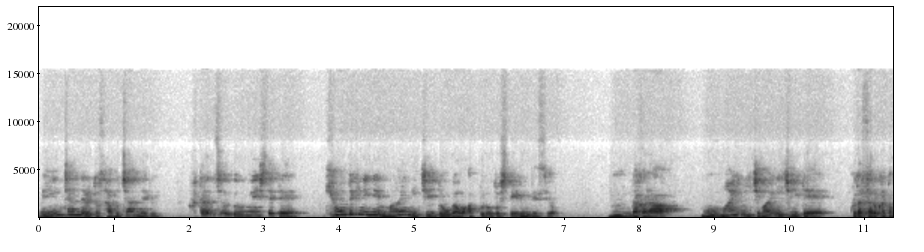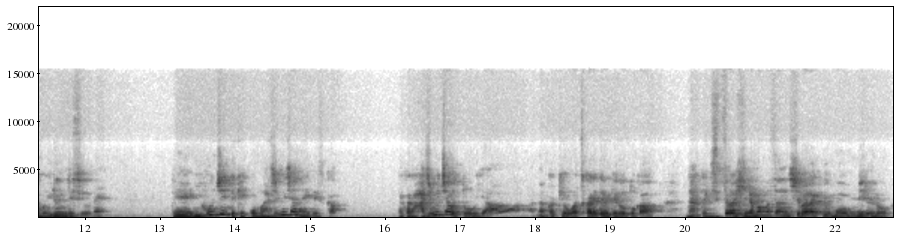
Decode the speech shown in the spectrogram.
メインチャンネルとサブチャンネル、2つ運営してて、基本的にね、毎日動画をアップロードしているんですよ。うん、だから、もう毎日毎日見てくださる方もいるんですよね。で、日本人って結構真面目じゃないですか。だから始めちゃうと、いやー、なんか今日は疲れてるけどとか、なんか実はひなままさんしばらくもう見るの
